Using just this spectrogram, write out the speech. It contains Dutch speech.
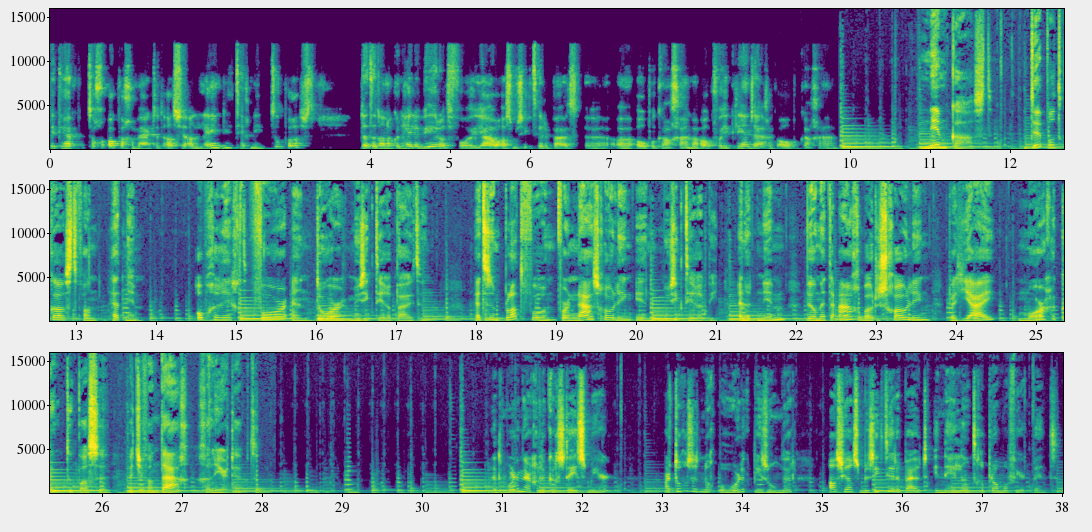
Ik heb toch ook wel gemerkt dat als je alleen die techniek toepast, dat er dan ook een hele wereld voor jou als muziektherapeut uh, open kan gaan, maar ook voor je cliënt eigenlijk open kan gaan. Nimcast, de podcast van het NIM. Opgericht voor en door muziektherapeuten. Het is een platform voor nascholing in muziektherapie. En het NIM wil met de aangeboden scholing dat jij morgen kunt toepassen wat je vandaag geleerd hebt. Worden er gelukkig steeds meer, maar toch is het nog behoorlijk bijzonder als je als muziektherapeut in Nederland gepromoveerd bent.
